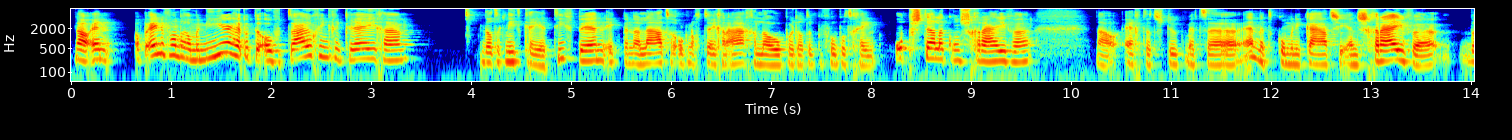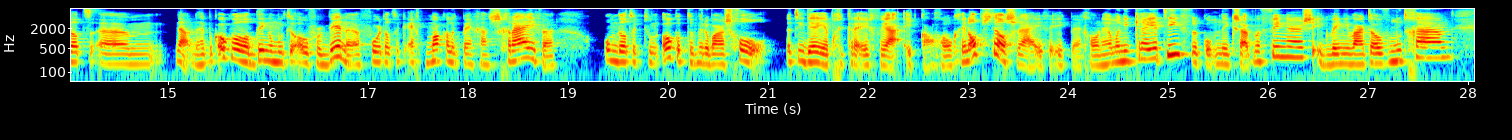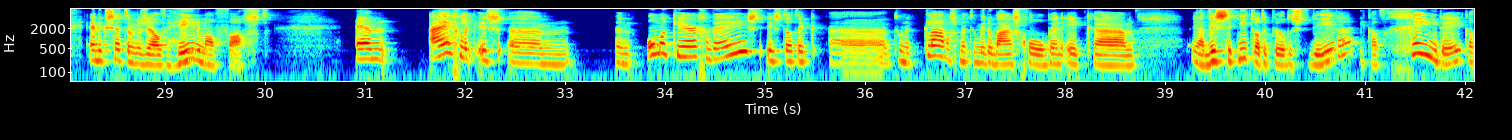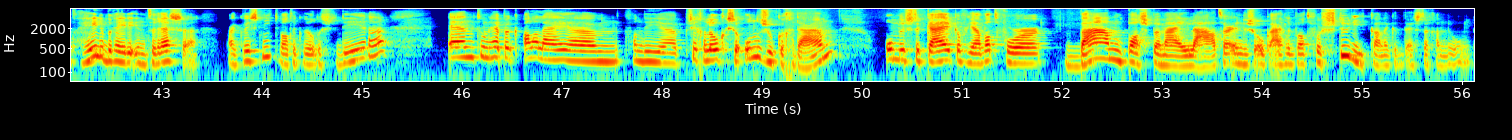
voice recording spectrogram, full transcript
Nou, en op een of andere manier heb ik de overtuiging gekregen dat ik niet creatief ben. Ik ben daar later ook nog tegenaan gelopen dat ik bijvoorbeeld geen opstellen kon schrijven. Nou, echt dat stuk met, uh, met communicatie en schrijven. Dat, um, nou, daar heb ik ook wel wat dingen moeten overwinnen voordat ik echt makkelijk ben gaan schrijven omdat ik toen ook op de middelbare school het idee heb gekregen van ja, ik kan gewoon geen opstel schrijven. Ik ben gewoon helemaal niet creatief. Er komt niks uit mijn vingers. Ik weet niet waar het over moet gaan. En ik zette mezelf helemaal vast. En eigenlijk is um, een ommekeer geweest, is dat ik uh, toen ik klaar was met de middelbare school, ben ik, uh, ja, wist ik niet wat ik wilde studeren. Ik had geen idee. Ik had hele brede interesse, maar ik wist niet wat ik wilde studeren. En toen heb ik allerlei um, van die uh, psychologische onderzoeken gedaan. Om dus te kijken of ja, wat voor baan past bij mij later. En dus ook eigenlijk wat voor studie kan ik het beste gaan doen.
